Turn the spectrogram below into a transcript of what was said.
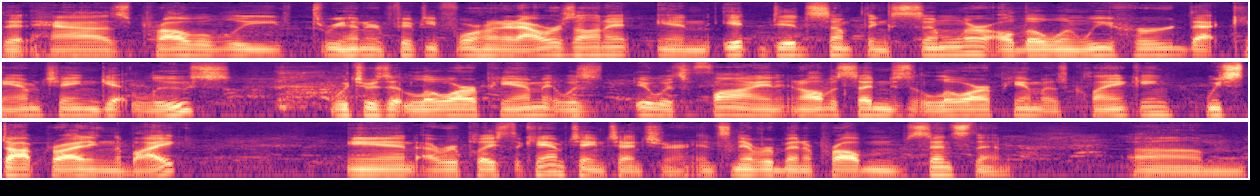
that has probably 350 400 hours on it and it did something similar although when we heard that cam chain get loose which was at low rpm it was it was fine. And all of a sudden just at low rpm it was clanking. We stopped riding the bike and i replaced the cam chain tensioner. It's never been a problem since then. Um,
